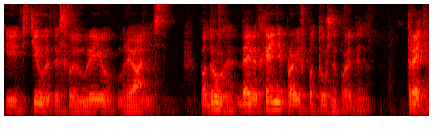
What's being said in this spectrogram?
і втілити свою мрію в реальність. По-друге, Девід Хейні провів потужний поєдинок. Третє,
